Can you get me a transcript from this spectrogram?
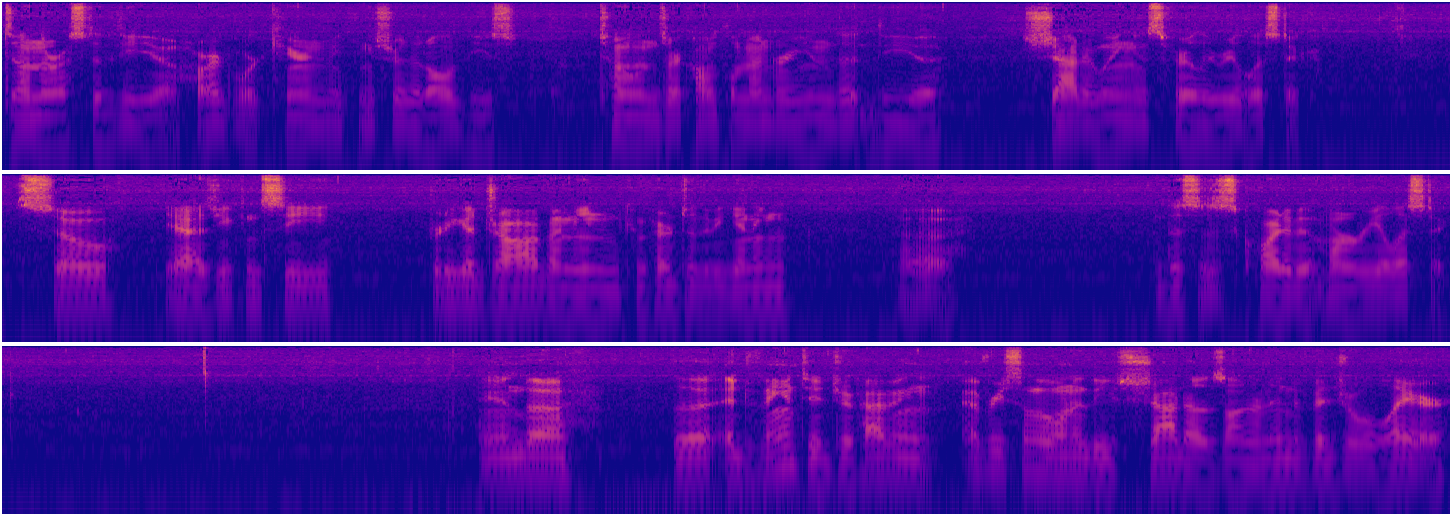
done the rest of the uh, hard work here and making sure that all of these tones are complementary and that the uh, shadowing is fairly realistic. So, yeah, as you can see, pretty good job. I mean, compared to the beginning, uh, this is quite a bit more realistic. And uh, the advantage of having every single one of these shadows on an individual layer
